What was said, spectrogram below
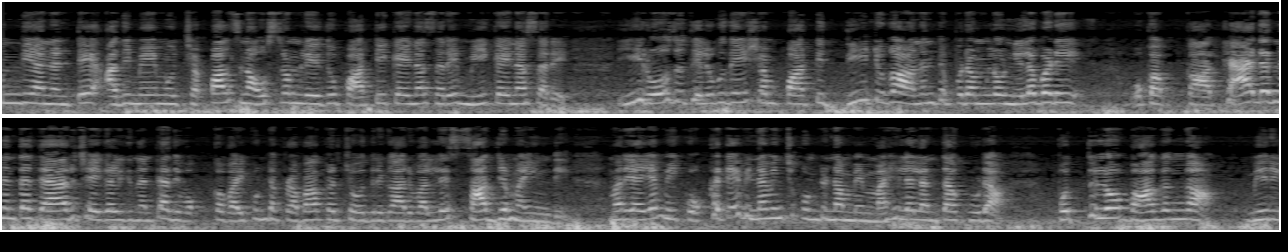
ఉంది అని అంటే అది మేము చెప్పాల్సిన అవసరం లేదు పార్టీకైనా సరే మీకైనా సరే. ఈ రోజు తెలుగుదేశం పార్టీ ధీటుగా అనంతపురంలో నిలబడి ఒక క్యాడర్ అంతా తయారు చేయగలిగిందంటే అది ఒక్క వైకుంఠ ప్రభాకర్ చౌదరి గారి వల్లే సాధ్యమైంది. మరి అయ్యా మీకు ఒక్కటే విన్నవించుకుంటున్నాం మేము మహిళలంతా కూడా. పొత్తులో భాగంగా మీరు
